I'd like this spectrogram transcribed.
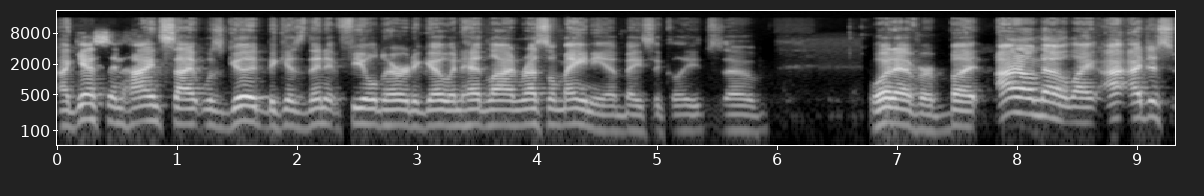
I guess in hindsight was good because then it fueled her to go and headline WrestleMania, basically. So whatever. But I don't know. Like I, I just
